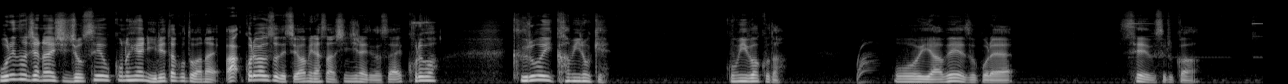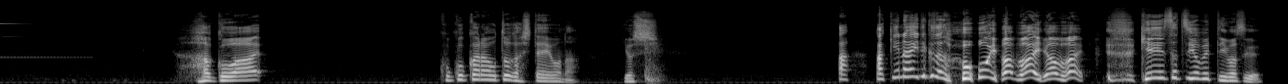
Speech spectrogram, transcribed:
俺のじゃないし女性をこの部屋に入れたことはない。あこれは嘘ですよ。皆さん信じないでください。これは黒い髪の毛。ゴミ箱だ。おいやべえぞこれ。セーブするか。あ怖い。ここから音がしたような。よし。あ開けないでください。おおやばいやばい。警察呼べって言います。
